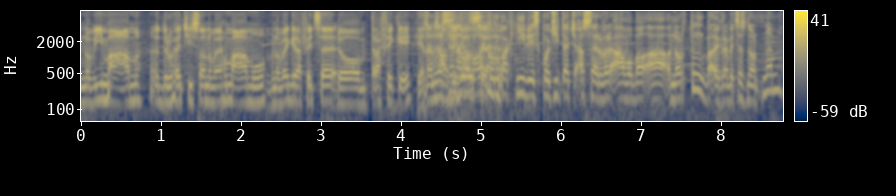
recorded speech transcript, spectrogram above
nový mám, druhé číslo nového mámu v nové grafice do trafiky. Já tam zase viděl se... kompaktní disk, počítač a server a obal a Norton, krabice s Nortonem?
